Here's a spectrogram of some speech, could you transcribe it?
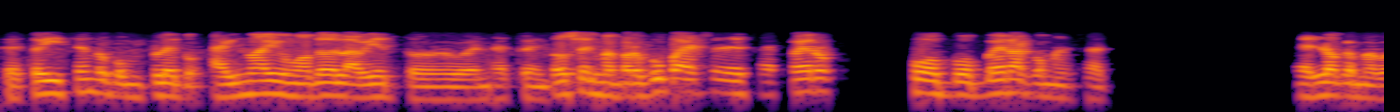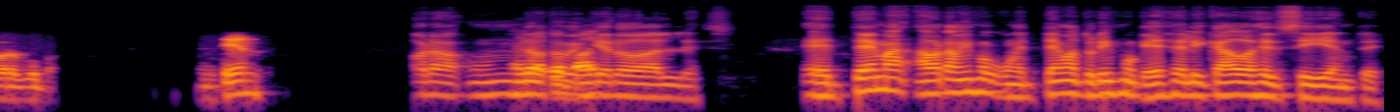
Te estoy diciendo completo. Ahí no hay un hotel abierto, Ernesto. Entonces me preocupa ese desespero por volver a comenzar. Es lo que me preocupa. ¿Entiendes? Ahora, un dato que quiero darles. El tema, ahora mismo con el tema turismo que es delicado, es el siguiente.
